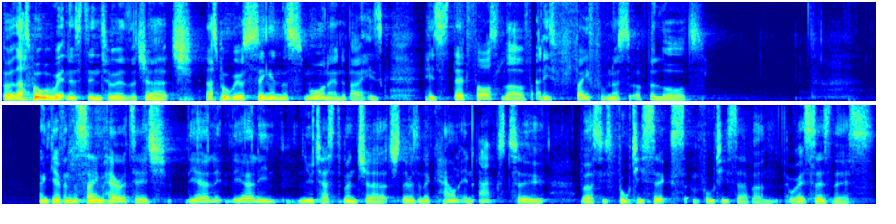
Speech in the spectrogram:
But that's what we're witnessed into as a church. That's what we were singing this morning about his, his steadfast love and his faithfulness of the Lord. And given the same heritage, the early, the early New Testament church, there is an account in Acts 2, verses 46 and 47, where it says this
